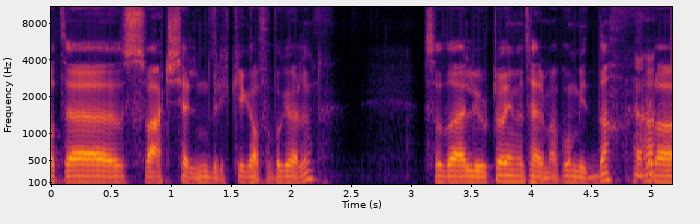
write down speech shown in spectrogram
at jeg svært sjelden drikker kaffe på kvelden. Så det er lurt å invitere meg på middag, for da,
